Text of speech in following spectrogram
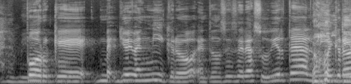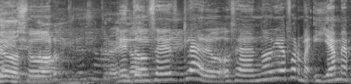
Ay, mierda. porque me- yo iba en micro, entonces era subirte al Ay, micro Dios, en short. no, entonces, claro, o sea, no había forma. Y ya me,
